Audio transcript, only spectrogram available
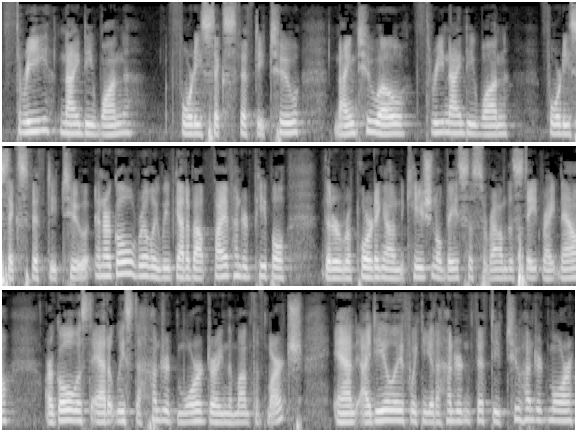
391 4652. 920 391 4652. And our goal really, we've got about 500 people that are reporting on an occasional basis around the state right now. Our goal is to add at least 100 more during the month of March. And ideally, if we can get 150, 200 more,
